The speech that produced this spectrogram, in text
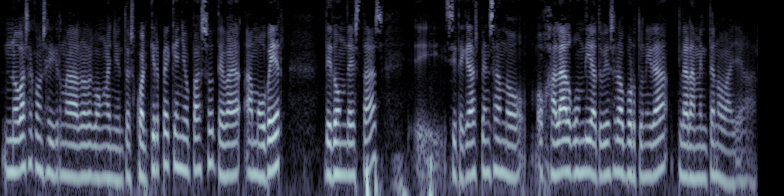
no vas a conseguir nada a lo largo de un año. Entonces, cualquier pequeño paso te va a mover de dónde estás. si te quedas pensando, ojalá algún día tuviese la oportunidad, claramente no va a llegar.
